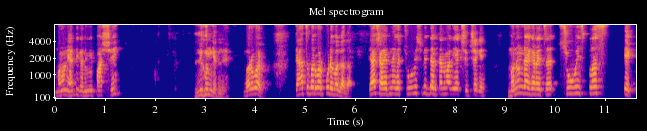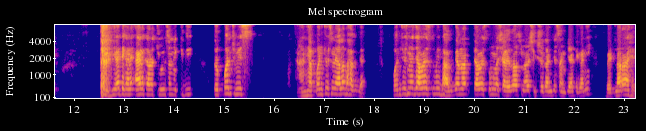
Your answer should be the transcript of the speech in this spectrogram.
म्हणून या ठिकाणी मी पाचशे लिहून घेतले. बरोबर? त्याच बरोबर पुढे बघा आता. त्या शाळेत नाही का चोवीस विद्यार्थ्यांमागे एक शिक्षक आहे. म्हणून काय करायचं? चोवीस प्लस एक. या ठिकाणी ऍड करा. चोवीस आणि किती? तर पंचवीस. आणि ह्या पंचवीसने याला भाग द्या. पंचवीसने ज्यावेळेस तुम्ही भाग देणार त्यावेळेस तुम्हाला शाळेत असणाऱ्या शिक्षकांची संख्या या ठिकाणी भेटणार आहे.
